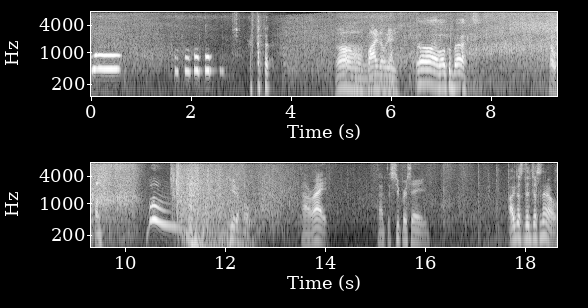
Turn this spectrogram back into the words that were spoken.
Oh, finally. Ah, welcome back. That was fun. Woo! Beautiful. All right. Time to super save. I just did just now.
